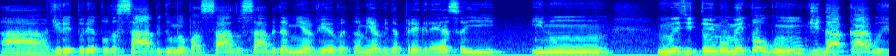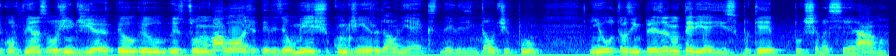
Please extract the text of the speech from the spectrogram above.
a diretoria toda sabe do meu passado, sabe da minha, vida, da minha vida pregressa e, e não não hesitou em momento algum de dar cargos de confiança. Hoje em dia eu, eu, eu estou numa loja deles, eu mexo com o dinheiro da Uniex deles. Então, tipo, em outras empresas eu não teria isso, porque, puxa, mas será, mano?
